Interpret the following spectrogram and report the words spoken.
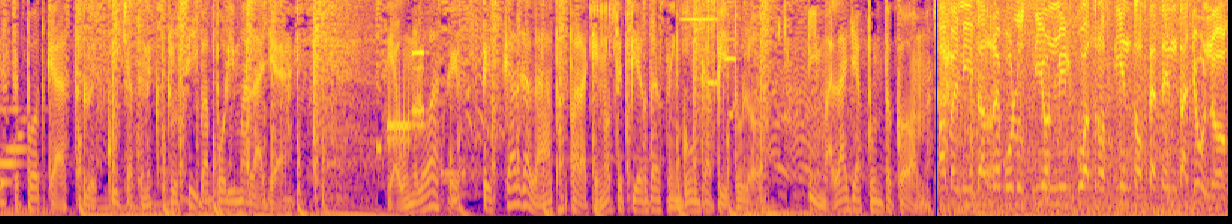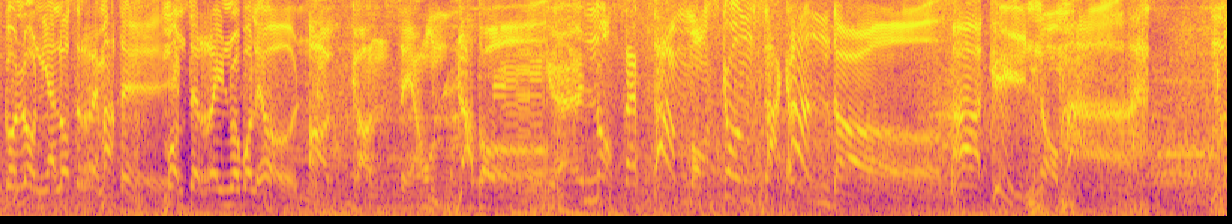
Este podcast lo escuchas en exclusiva por Himalaya. Si aún no lo haces, descarga la app para que no te pierdas ningún capítulo. Himalaya.com. Avenida Revolución 1471, Colonia Los Remates, Monterrey, Nuevo León. Alcance a un lado. Nos estamos consagrando. Aquí no más.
